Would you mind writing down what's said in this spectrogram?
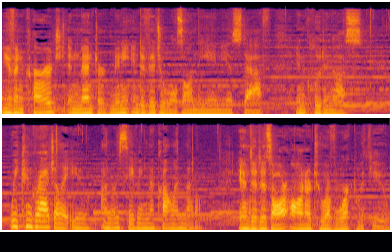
you've encouraged and mentored many individuals on the AMIA staff, including us. We congratulate you on receiving the Collen Medal. And it is our honor to have worked with you.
